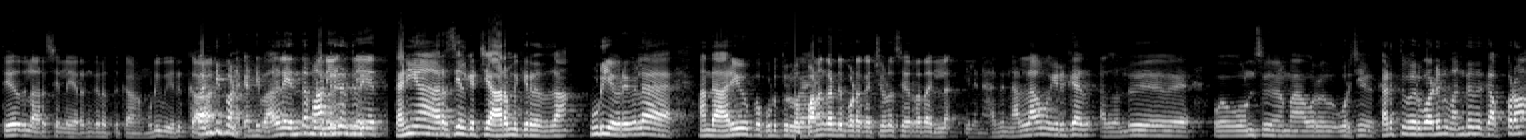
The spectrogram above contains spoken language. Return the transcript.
தேர்தல் அரசியலில் இறங்குறதுக்கான முடிவு இருக்கா? கண்டிப்பாண்ணே கண்டிப்பா. அதுல எந்த மாற்று நீ- கருத்து நீ- தனியா அரசியல் கட்சி ஆரம்பிக்கிறது தான். கூடிய விரைவில் அந்த அறிவிப்பை கொடுத்துருவோம் பணம் கட்டுப்பட கட்சியோட சேர்றதா இல்லை? இல்லைண்ணா அது நல்லாவும் இருக்காது. அது வந்து ஒன்ஸ் நம்ம ஒரு ஒரு கருத்து வேறுபாடுன்னு வந்ததுக்கு அப்புறம்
